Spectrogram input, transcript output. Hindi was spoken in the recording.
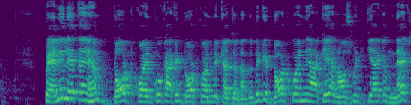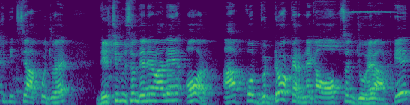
पहले लेते हैं हम डॉट कॉइन को कहा डॉट कॉइन में क्या चल रहा है। तो देखिए डॉट कॉइन ने आके अनाउंसमेंट किया है कि नेक्स्ट वीक से आपको जो है डिस्ट्रीब्यूशन देने वाले हैं और आपको विड्रॉ करने का ऑप्शन जो है आपके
